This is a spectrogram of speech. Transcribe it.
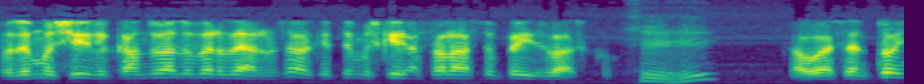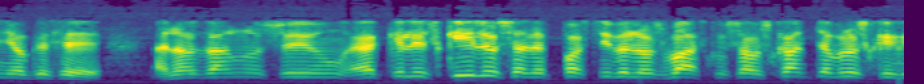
podemos ir cando é do Verdel, non sabes que temos que ir hasta lá do País Vasco. Uh -huh. Ao San Antonio, que sei. a nós danos eh, un, aqueles quilos e despois tive los vascos aos cántabros que,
